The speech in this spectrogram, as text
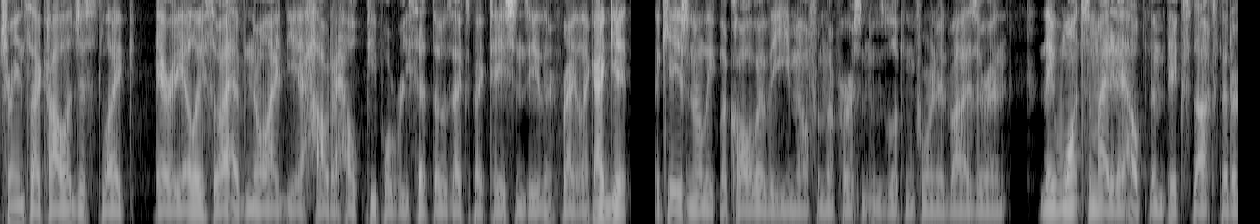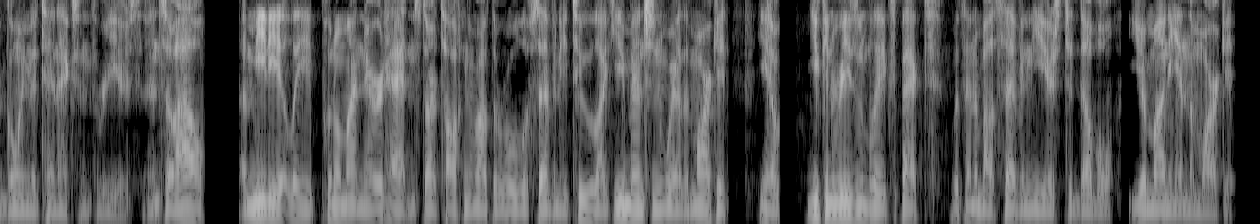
trained psychologist like Ariely, so I have no idea how to help people reset those expectations either, right? Like I get occasionally the call or the email from the person who's looking for an advisor and they want somebody to help them pick stocks that are going to 10x in three years. And so I'll immediately put on my nerd hat and start talking about the rule of 72, like you mentioned, where the market, you know, you can reasonably expect within about seven years to double your money in the market,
